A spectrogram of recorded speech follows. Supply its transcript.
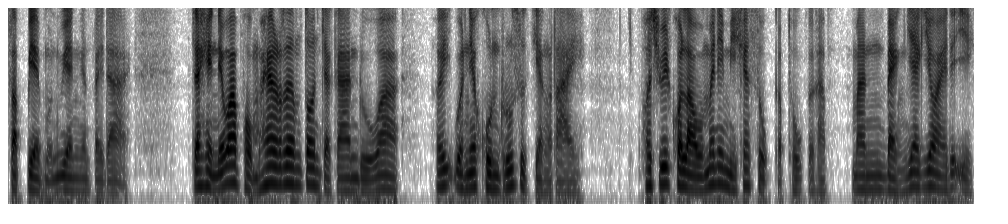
สับเปลี่ยนหมุนเวียนกันไปได้ จะเห็นได้ว่าผมให้เริ่มต้นจากการดูว่าเฮ้ยวันนี้คุณรู้สึกอย่างไร เพราะชีวิตคนเราไม่ได้มีแค่สุขกับทุกข์ครับ มันแบ่งแยกย่อยได้อีก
